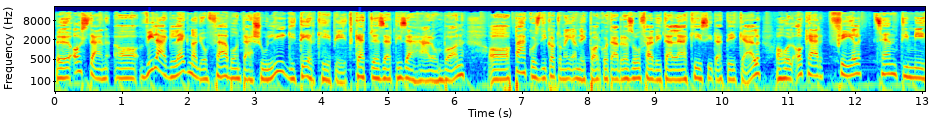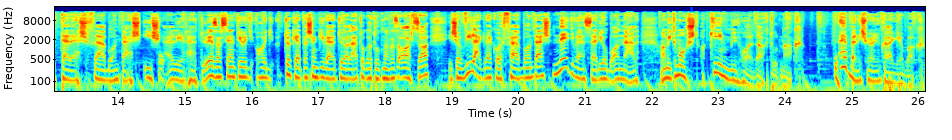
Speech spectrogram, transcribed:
Ö, aztán a világ legnagyobb felbontású légi térképét 2013-ban a Pákozdi Katonai Emlékparkot ábrázoló felvétellel készítették el, ahol akár fél centiméteres felbontás is elérhető. Ez azt jelenti, hogy, hogy tökéletesen kivehető a látogatóknak az arca, és a világrekord felbontás 40-szer jobb annál, amit most a kémműholdak tudnak. Ebben is mi vagyunk a legjobbak.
